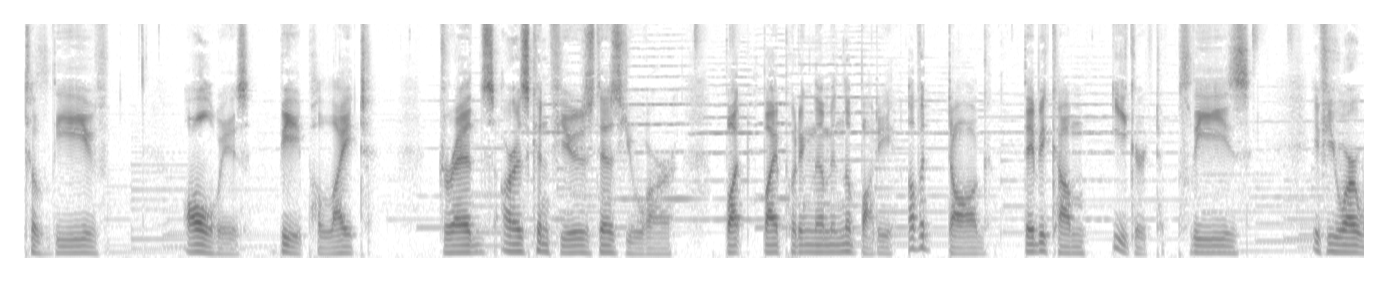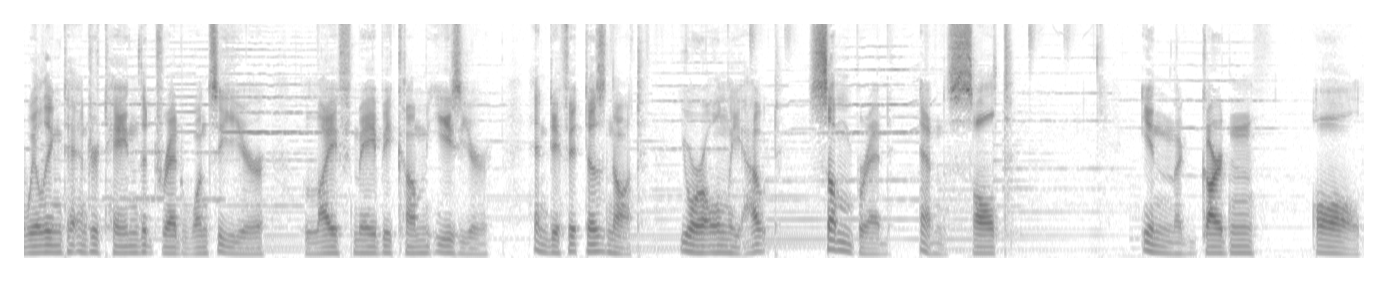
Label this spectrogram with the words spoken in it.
to leave. Always be polite. Dreads are as confused as you are but by putting them in the body of a dog, they become eager to please. If you are willing to entertain the dread once a year, life may become easier, and if it does not, you are only out some bread and salt. In the garden, all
